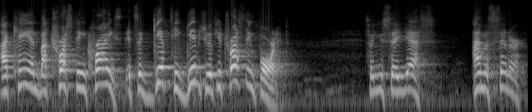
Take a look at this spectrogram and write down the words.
I can by trusting Christ. It's a gift He gives you if you trust Him for it. So you say, Yes, I'm a sinner.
